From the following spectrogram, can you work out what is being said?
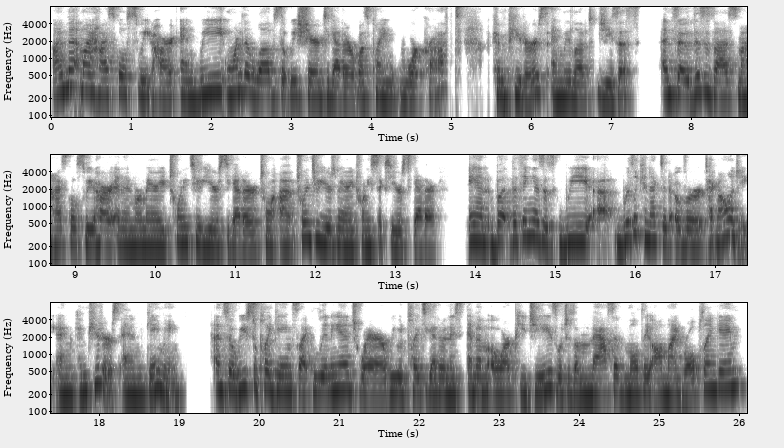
I met my high school sweetheart, and we, one of the loves that we shared together was playing Warcraft computers, and we loved Jesus. And so this is us, my high school sweetheart, and then we're married 22 years together, tw- uh, 22 years married, 26 years together. And, but the thing is, is we uh, really connected over technology and computers and gaming. And so we used to play games like Lineage, where we would play together in these MMORPGs, which is a massive multi online role playing game.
